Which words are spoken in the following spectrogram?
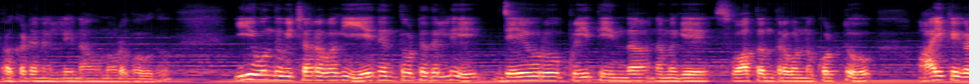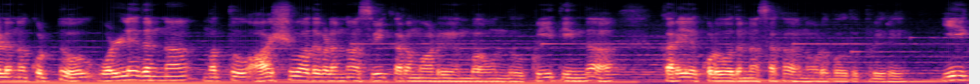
ಪ್ರಕಟಣೆಯಲ್ಲಿ ನಾವು ನೋಡಬಹುದು. ಈ ಒಂದು ವಿಚಾರವಾಗಿ ಏದೆನ್ ತೋಟದಲ್ಲಿ ದೇವರು ಪ್ರೀತಿಯಿಂದ ನಮಗೆ ಸ್ವಾತಂತ್ರ್ಯವನ್ನು ಕೊಟ್ಟು, ಆಯ್ಕೆಗಳನ್ನು ಕೊಟ್ಟು ಒಳ್ಳೆಯದನ್ನು ಮತ್ತು ಆಶೀರ್ವಾದಗಳನ್ನು ಸ್ವೀಕಾರ ಮಾಡು ಎಂಬ ಒಂದು ಪ್ರೀತಿಯಿಂದ ಕರೆ ಕೊಡುವುದನ್ನು ಸಹ ನೋಡಬಹುದು ಪ್ರಿಯರೇ. ಈ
